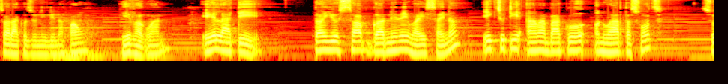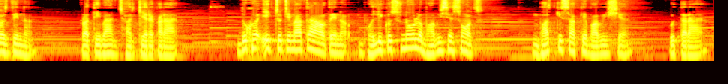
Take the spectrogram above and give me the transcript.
चराको जुनी लिन पाऊँ? हे भगवान् ए लाटी त यो सब गर्ने नै भइस छैन? एकचोटि आमा बाको अनुहार त सोच सोच्दिनँ। प्रतिभा झर्किएर करायो। दुःख एकचोटि मात्र आउँदैन भोलिको सुनौलो भविष्य सोच। भत्किसके भविष्य उत्तर आयो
